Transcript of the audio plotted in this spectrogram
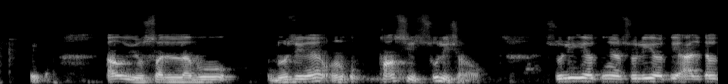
ठीक है? युसल्लबू, दूसरी है, उनको फांसी, सूली चढ़ाओ। सूली होती है, सूली होती है आजकल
